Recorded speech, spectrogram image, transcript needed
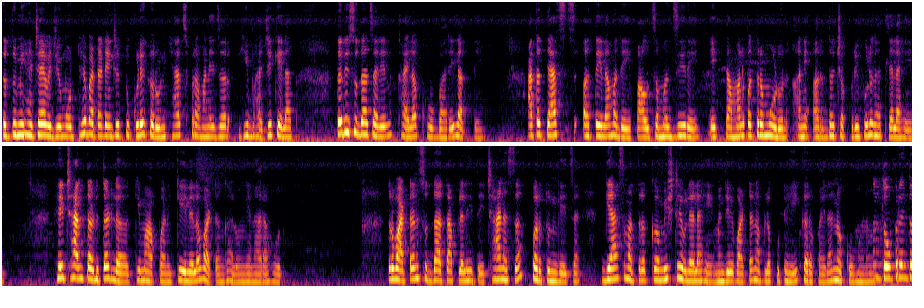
तर तुम्ही ह्याच्याऐवजी मोठे बटाट्यांचे तुकडे करून ह्याचप्रमाणे जर ही भाजी केलात तरीसुद्धा चालेल खायला खूप भारी लागते. आता त्याच तेलामध्ये पाव चमच जिरे एक तमालपत्र मोडून आणि अर्ध चक्रीफूल घातलेलं आहे. हे छान तडतडलं की मग आपण केलेलं वाटण घालून घेणार आहोत. तर वाटणसुद्धा आता आपल्याला इथे छान असं परतून घ्यायचं आहे. गॅस मात्र कमीच ठेवलेला आहे म्हणजे वाटण आपलं कुठेही करपायला नको म्हणून. पण तोपर्यंत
